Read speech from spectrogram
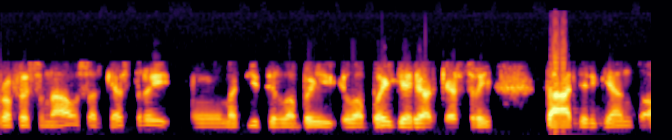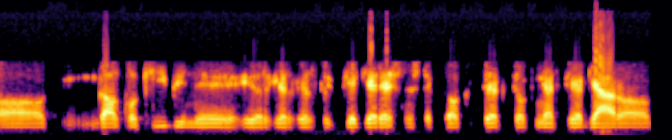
profesionalus orkestrai, matyti labai, labai geri orkestrai, tą dirigento gal kokybinį ir, ir, ir tiek geresnis, tiek, tiek, tiek net tiek gero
